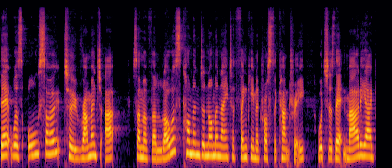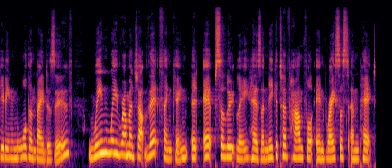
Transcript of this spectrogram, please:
That was also to rummage up some of the lowest common denominator thinking across the country, which is that Māori are getting more than they deserve. When we rummage up that thinking, it absolutely has a negative, harmful, and racist impact,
